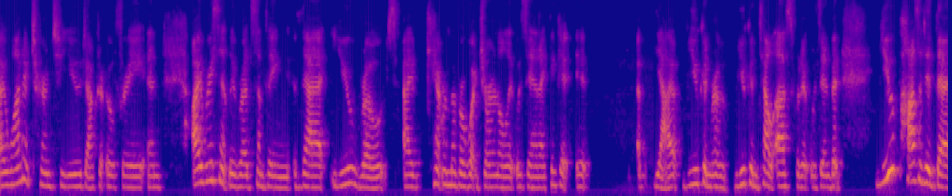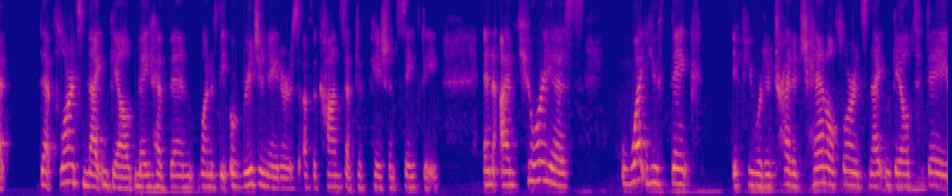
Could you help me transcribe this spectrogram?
I want to turn to you, Dr. Ofri. And I recently read something that you wrote. I can't remember what journal it was in. I think it, it yeah, you can re- you can tell us what it was in, but you posited that that Florence Nightingale may have been one of the originators of the concept of patient safety. And I'm curious what you think if you were to try to channel Florence Nightingale today,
